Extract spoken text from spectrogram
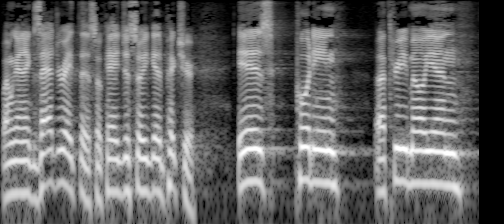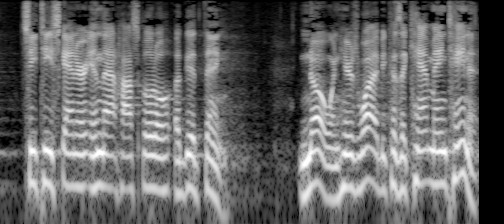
But I'm going to exaggerate this, okay, just so you get a picture. Is putting a three million CT scanner in that hospital a good thing? No, and here's why, because they can't maintain it.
